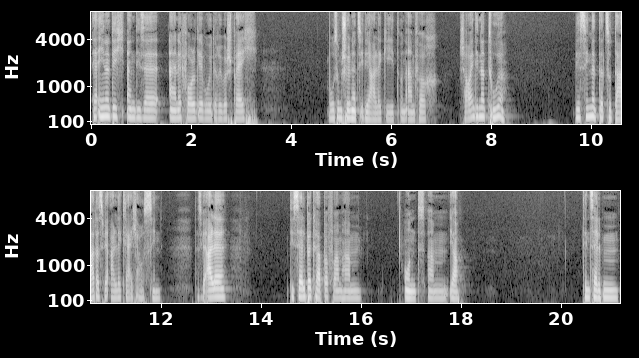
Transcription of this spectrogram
Erinnere dich an diese eine Folge, wo ich darüber spreche, wo es um Schönheitsideale geht und einfach Schau in die Natur. Wir sind nicht dazu da, dass wir alle gleich aussehen. Dass wir alle dieselbe Körperform haben und ähm, ja, denselben,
